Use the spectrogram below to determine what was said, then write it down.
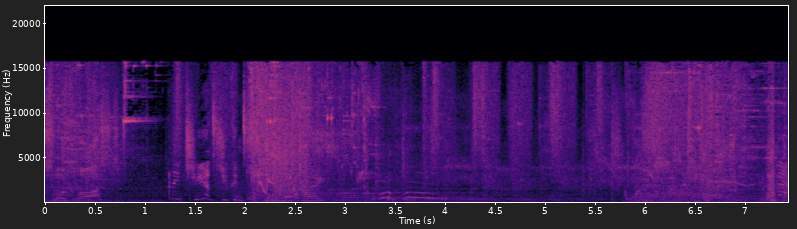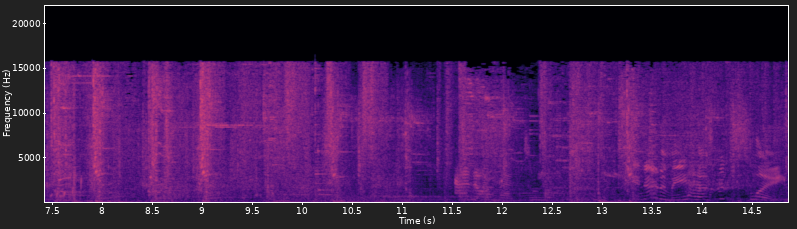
Fellows look lost. Any chance you can stay that way? An omen to your An enemy has been slain.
